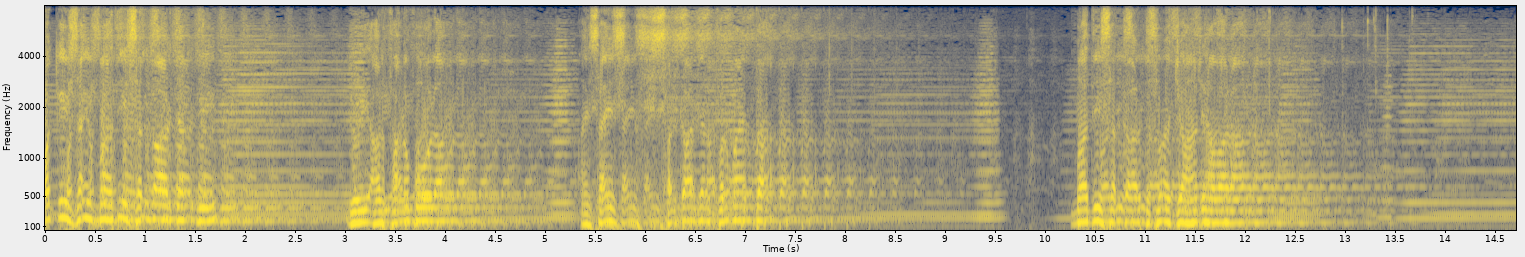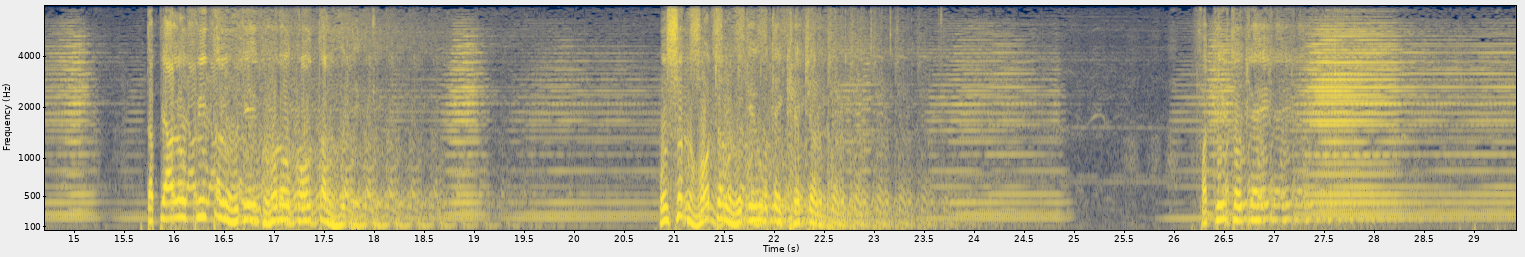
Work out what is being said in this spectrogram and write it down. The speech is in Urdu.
فقیر سائیں مہدی سرکار جن جی جو یہ عرفانو بولا۔ سائیں سرکار جن فرمائن تھا مہدی سرکار بسنا جہانے ہمارا تپیالو پیتل ہو جے، گھوڑو کونتل ہو جے۔ حسن ہوتل ہو جے ہوتے کھیچل فقیر تو جے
